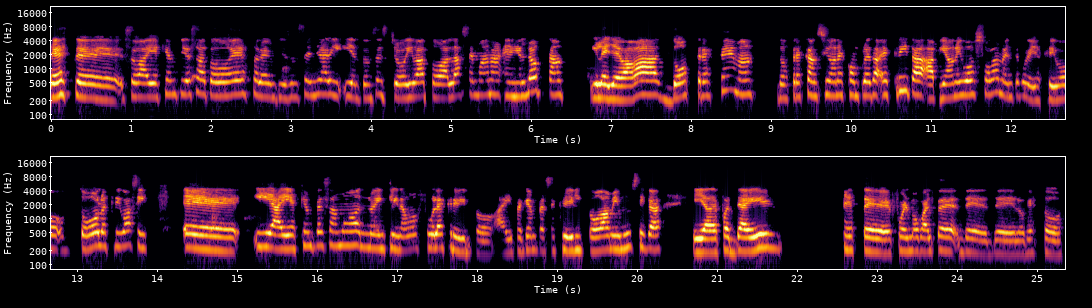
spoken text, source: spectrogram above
Este, so ahí es que empieza todo esto, le empiezo a enseñar y, y entonces yo iba todas las semanas en el lockdown y le llevaba dos, tres temas, dos, tres canciones completas escritas a piano y voz solamente, porque yo escribo, todo lo escribo así. Eh, y ahí es que empezamos, nos inclinamos full a escribir todo. Ahí fue que empecé a escribir toda mi música y ya después de ahí este, formó parte de, de, lo que es todo.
